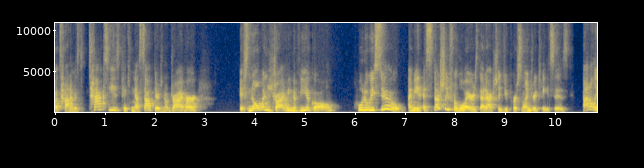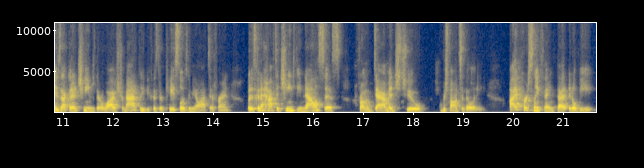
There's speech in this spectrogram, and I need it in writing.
autonomous taxis picking us up. There's no driver. If no one's driving the vehicle, who do we sue? I mean, especially for lawyers that actually do personal injury cases, not only is that going to change their lives dramatically because their caseload is going to be a lot different, but it's going to have to change the analysis from damage to responsibility. I personally think that it'll be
